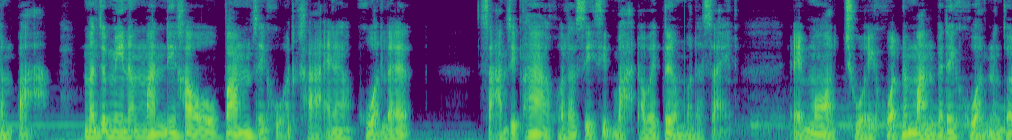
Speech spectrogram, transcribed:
จำปามันจะมีน้ำมันที่เขาปั๊มใส่ขวดขายนะครับ ขวดละสามสิบห้าขวดละสี่สิบาทเอาไว้เติมมอเตอร์ไซค์ไอ้มอดฉวยขวดน้ำมันไปได้ขวดหนึงก็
